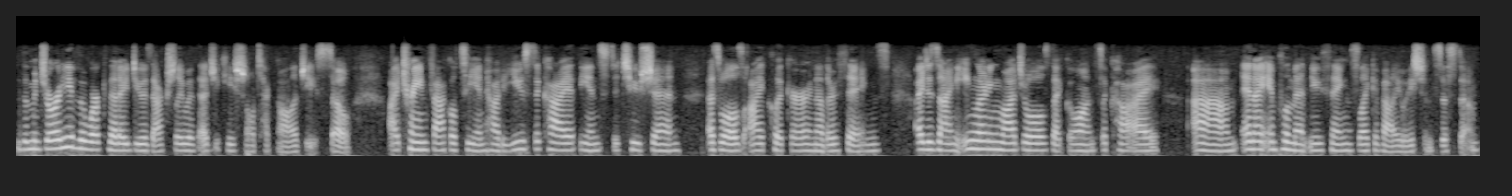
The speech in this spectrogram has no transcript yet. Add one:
the majority of the work that I do is actually with educational technologies. So I train faculty in how to use Sakai at the institution, as well as iClicker and other things. I design e-learning modules that go on Sakai, um, and I implement new things like evaluation system.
